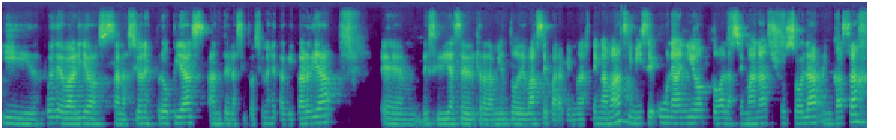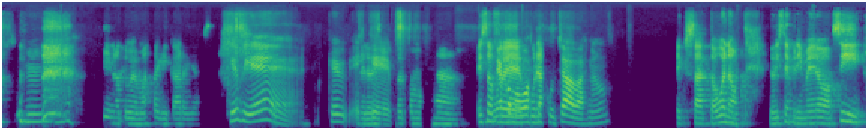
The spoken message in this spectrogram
y después de varias sanaciones propias ante las situaciones de taquicardia, em, decidí hacer el tratamiento de base para que no las tenga más y me hice un año todas las semanas yo sola en casa y no tuve más taquicardias. ¡Qué bien! Qué, es como eso fue como vos escuchabas, ¿no? Exacto, bueno, lo hice primero, sí,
